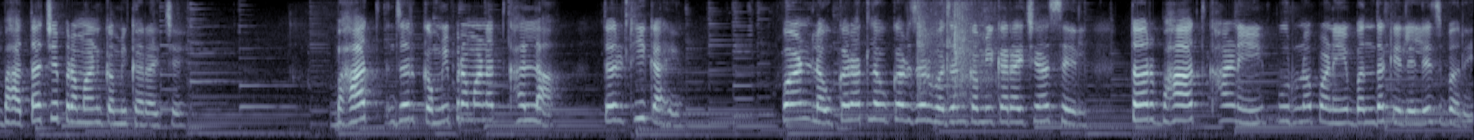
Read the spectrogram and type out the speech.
भाताचे प्रमाण कमी करायचे. भात जर कमी प्रमाणात खाल्ला तर ठीक आहे. पण लवकरात लवकर जर वजन कमी करायचे असेल तर भात खाणे पूर्णपणे बंद केलेलेच बरे.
